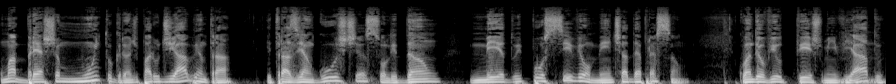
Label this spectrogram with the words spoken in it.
uma brecha muito grande para o diabo entrar e trazer angústia, solidão, medo e possivelmente a depressão. Quando eu vi o texto me enviado,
